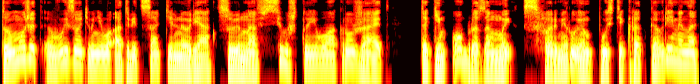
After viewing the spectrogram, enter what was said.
то может вызвать у него отрицательную реакцию на все, что его окружает – Таким образом, мы сформируем, пусть и кратковременно,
